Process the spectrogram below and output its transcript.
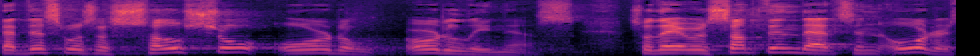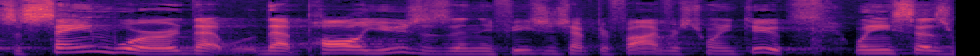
that this was a social order, orderliness. So there was something that's in order. It's the same word that, that Paul uses in Ephesians chapter 5, verse 22, when he says,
